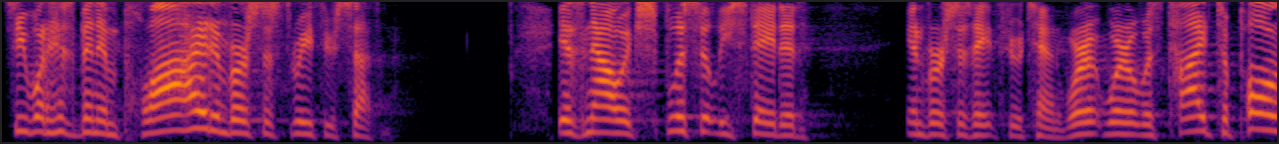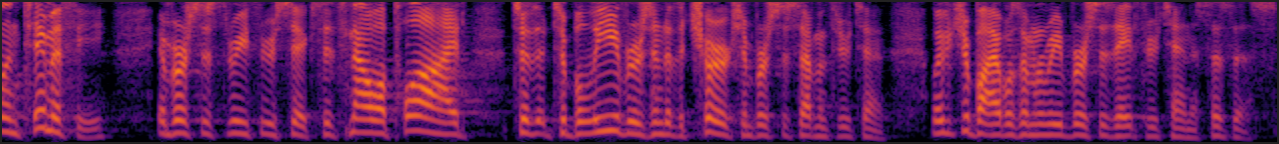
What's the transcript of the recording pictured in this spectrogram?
See, what has been implied in verses 3 through 7 is now explicitly stated in verses 8 through 10, where, where it was tied to Paul and Timothy in verses 3 through 6. It's now applied to, the, to believers into the church in verses 7 through 10. Look at your Bibles. I'm going to read verses 8 through 10. It says this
